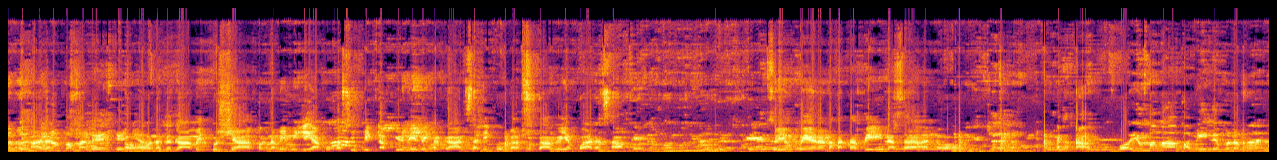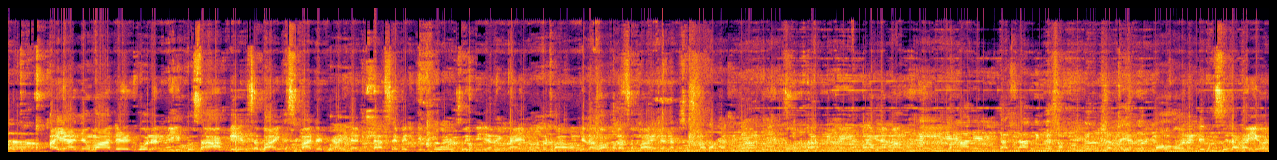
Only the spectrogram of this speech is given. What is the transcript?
Ganda ah, ng pamalente niya. Oo, nagagamit ko siya pag namimili ako kasi pick up yun eh, may kagaan sa likod. Malaking bagay yan para sa akin. So yung pera nakatabi, nasa ano, nakatago. O yung mga pamilya mo naman na Ayan yung mother ko nandito sa akin sa bahay kasi mother ko edad na 74 so hindi niya rin kaya magtrabaho. Ginawa ko na sa bahay na lang siya. Mga kapatid ko dito, sabi kayo, mga mamangkin. mga da- dating nasa probinsya ngayon na Oo, nandito sila ngayon.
